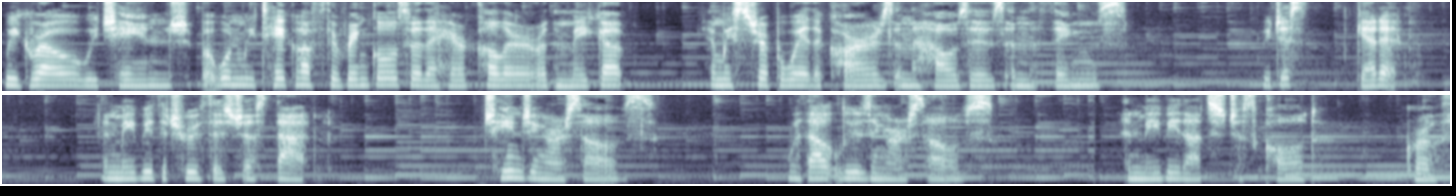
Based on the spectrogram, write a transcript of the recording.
We grow, we change, but when we take off the wrinkles or the hair color or the makeup, and we strip away the cars and the houses and the things, we just get it. And maybe the truth is just that changing ourselves without losing ourselves. And maybe that's just called growth.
